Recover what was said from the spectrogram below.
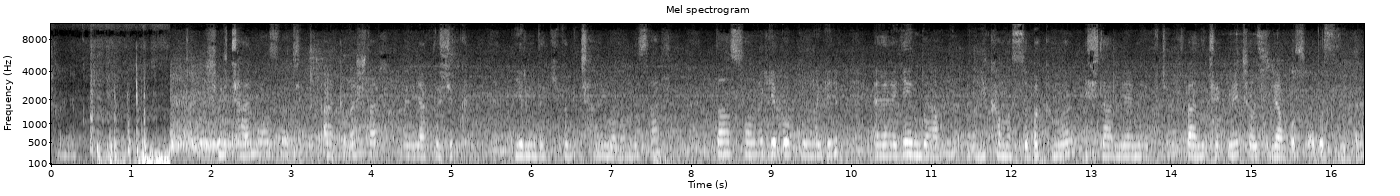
Şöyle. Şimdi çay molasına çıktık arkadaşlar. Yaklaşık 20 dakika bir çay molamız var. Daha sonra gebe okuluna gelip e, yeni doğan e, yıkaması, bakımı işlemlerini yapacağız. Ben de çekmeye çalışacağım o sırada sizlere.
